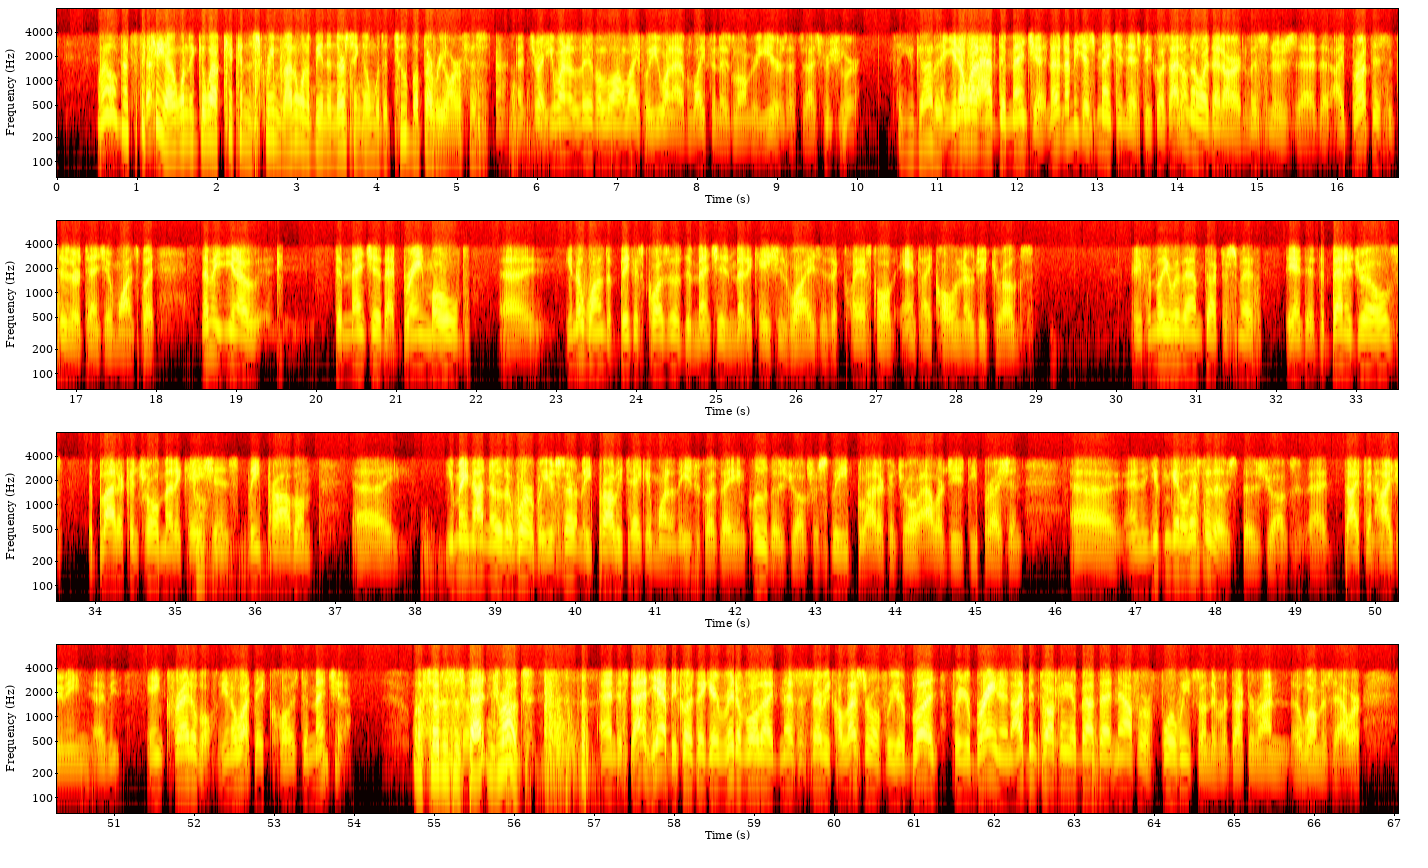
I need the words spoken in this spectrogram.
Well, that's the key. I want to go out kicking and screaming. I don't want to be in a nursing home with a tube up every orifice. That's right. You want to live a long life, or you want to have life in those longer years. That's that's for sure. You got it. And you don't want to have dementia. Now, let me just mention this because I don't know that our listeners uh, that I brought this to their attention once, but let me, you know, dementia, that brain mold. Uh, you know, one of the biggest causes of dementia, medication-wise, is a class called anticholinergic drugs. Are you familiar with them, Dr. Smith? The the Benadryls, the bladder control medications, sleep problem. Uh, you may not know the word, but you're certainly probably taking one of these because they include those drugs for sleep, bladder control, allergies, depression, uh, and you can get a list of those those drugs. Uh, diphenhydramine. I mean, incredible. You know what? They cause dementia. Well, so does the statin drugs. And the statin, yeah, because they get rid of all that necessary cholesterol for your blood, for your brain. And I've been talking about that now for four weeks on the Dr. Ron uh, Wellness Hour.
